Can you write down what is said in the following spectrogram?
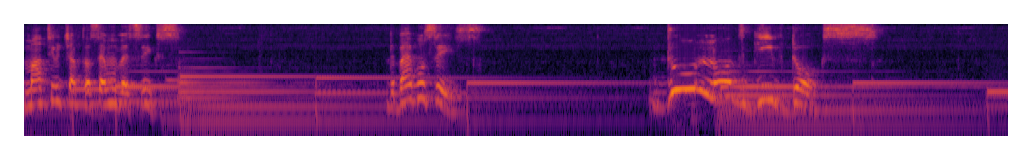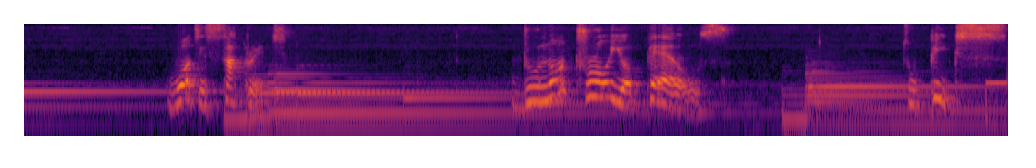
Matthew chapter 7, verse 6. The Bible says, Do not give dogs what is sacred. Do not throw your pearls to pigs.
